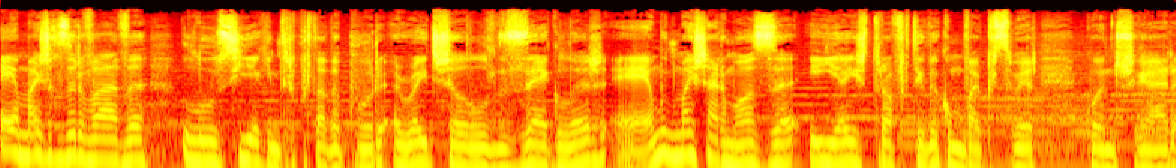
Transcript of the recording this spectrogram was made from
é mais reservada, Lucy, aqui interpretada por Rachel Zegler, é muito mais charmosa e extrovertida, como vai perceber quando chegar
